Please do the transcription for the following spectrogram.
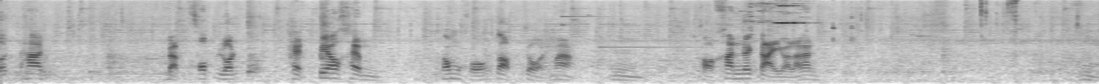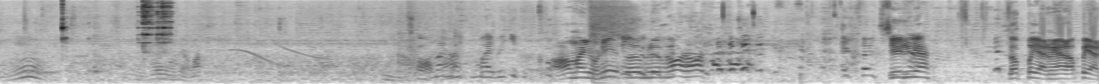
รสชาติแบบครบรสเผ็ดเปรี้ยวเค็มต้มโค้งตอบโจทย์มาก อืมขอขั้นด้วยไก่ก่อนแล้วกัน อืมอืมได้ยินเสียงปะอืมกรอบไม่มาไม่กไม่ไม่กินก่อนอ๋อมาอยู่นี่ลืมลืมโทษโทษชินไงเราเปลี่ยนไงเราเปลี่ยน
